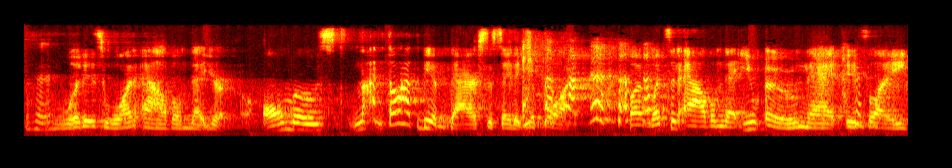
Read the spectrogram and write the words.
Mm-hmm. What is one album that you're almost not don't have to be embarrassed to say that you bought, but what's an album that you own that is like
